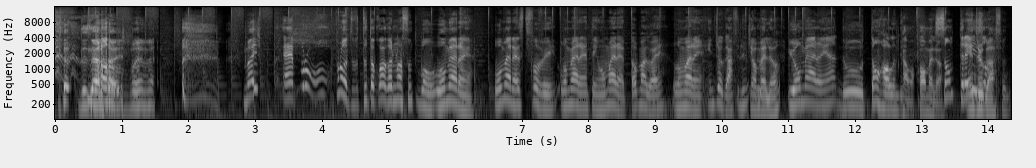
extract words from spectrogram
dos heróis. Norvana. Mas, é, pro- pronto, tu tocou agora num assunto bom. O Homem-Aranha. O Homem-Aranha, se tu for ver, o Homem-Aranha tem o Homem-Aranha Tom Maguire, o Homem-Aranha Andrew Garfield Que é o melhor. e o Homem-Aranha do Tom Holland. Calma, qual o melhor? São três. Andrew Garfield.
